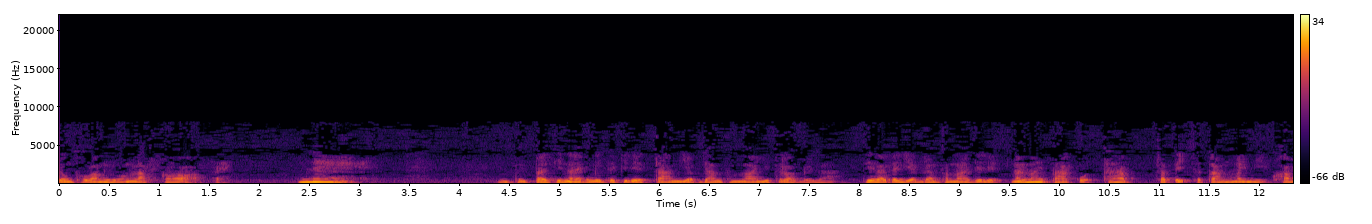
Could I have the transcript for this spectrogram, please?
ลงผวังหลวงหลับก็ไปแน่ไปที่ไหนก็มีแต่กิเลสตามเหยียบย่ำทำลายอยู่ตลอดเวลา ที่เราจะเหยียบย่ำทำลายกิเลสมันไม่ปรากฏถ้าสติสตังไม่มีความ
